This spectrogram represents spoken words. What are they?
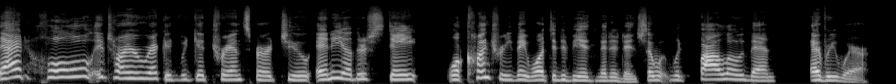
that whole entire record would get transferred to any other state or country they wanted to be admitted in. So it would follow them everywhere.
